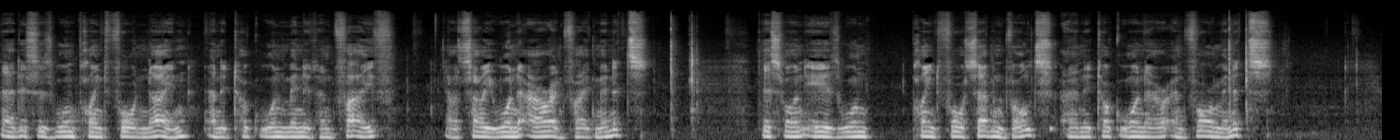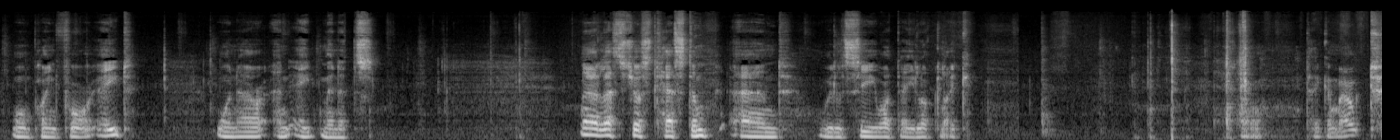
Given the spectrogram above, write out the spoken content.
now this is 1.49 and it took 1 minute and 5 oh sorry 1 hour and 5 minutes. This one is 1.47 volts and it took 1 hour and 4 minutes. 1.48 1 hour and 8 minutes now let's just test them and we'll see what they look like. So take them out.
